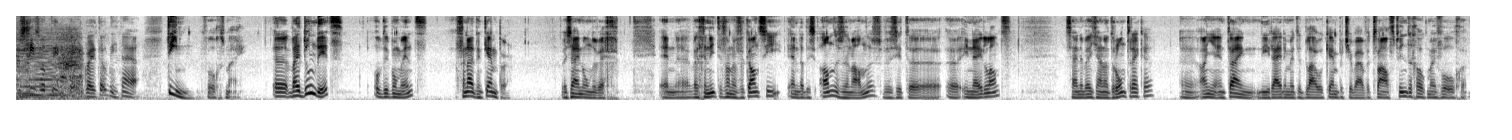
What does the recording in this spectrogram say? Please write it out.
Misschien wel tien, ik weet het ook niet. Nou ja, tien volgens mij. Eh, wij doen dit op dit moment vanuit een camper. We zijn onderweg. En uh, wij genieten van een vakantie en dat is anders dan anders. We zitten uh, in Nederland, zijn een beetje aan het rondtrekken. Uh, Anje en Tijn die rijden met het blauwe campertje waar we 1220 ook mee volgen.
